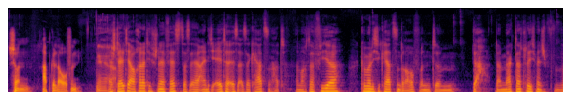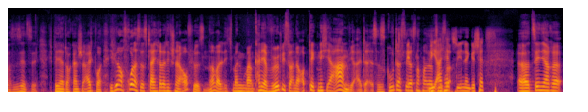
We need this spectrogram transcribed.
schon abgelaufen. Ja, Er stellt ja auch relativ schnell fest, dass er eigentlich älter ist, als er Kerzen hat. Dann macht er vier kümmerliche Kerzen drauf und ähm, ja, dann merkt er natürlich, Mensch, was ist jetzt? Ich bin ja doch ganz schön alt geworden. Ich bin auch froh, dass sie das gleich relativ schnell auflösen, ne? weil ich man, man kann ja wirklich so an der Optik nicht erahnen, wie alt er ist. Es ist gut, dass sie das nochmal dazu Wie alt sagen. hättest du ihn denn geschätzt? Äh, zehn Jahre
